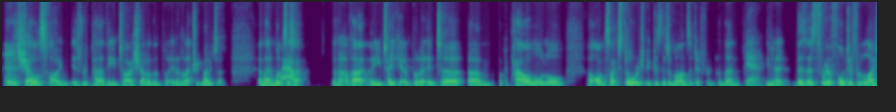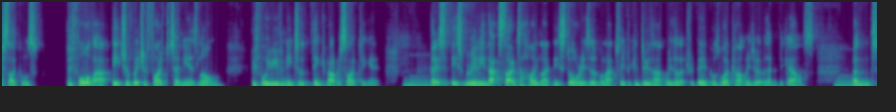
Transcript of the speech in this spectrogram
but the hmm. shell's fine is repair the entire shell and then put in an electric motor and then once wow. it's at and out of that, that you take it and put it into um, like a Powerwall or uh, on-site storage because the demands are different. And then, yeah. you know, there's there's three or four different life cycles before that, each of which are five to ten years long, before you even need to think about recycling it. Mm. And it's it's really that starting to highlight these stories of well, actually, if we can do that with electric vehicles, why can't we do it with anything else? Mm. And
